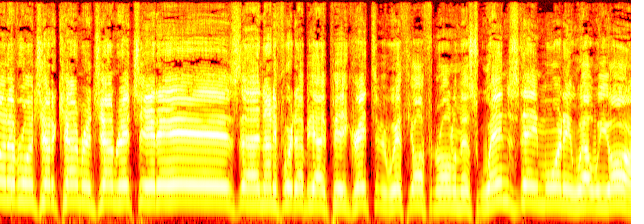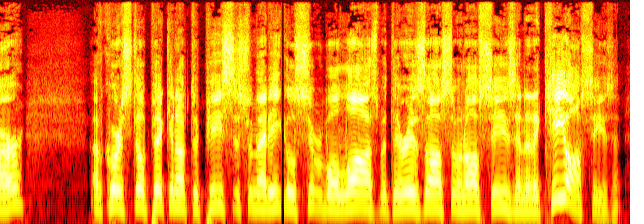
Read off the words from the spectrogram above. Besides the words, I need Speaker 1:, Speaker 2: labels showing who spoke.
Speaker 1: on, everyone. Joe DeCamara, John Rich. It is uh, 94 WIP. Great to be with you off and rolling this Wednesday morning. Well, we are, of course, still picking up the pieces from that Eagles Super Bowl loss, but there is also an off season and a key off season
